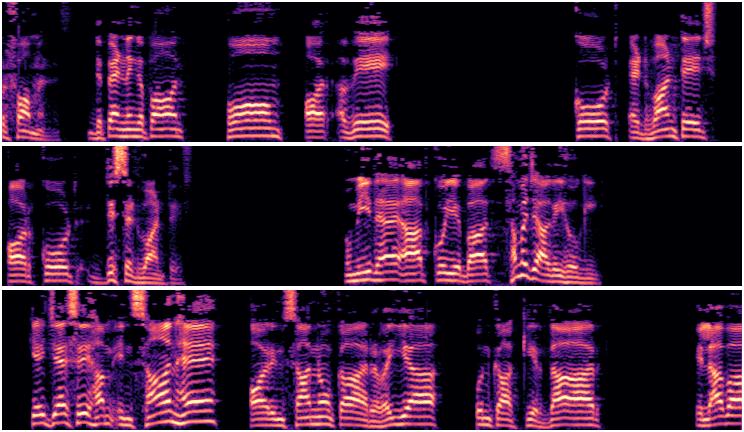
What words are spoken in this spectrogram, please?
performance depending upon home اور اوے کوٹ ایڈوانٹیج اور کوٹ ڈس ایڈوانٹیج امید ہے آپ کو یہ بات سمجھ آ گئی ہوگی کہ جیسے ہم انسان ہیں اور انسانوں کا رویہ ان کا کردار علاوہ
